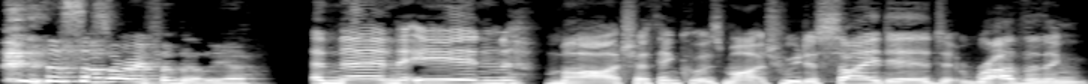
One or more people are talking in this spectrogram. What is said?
That sounds very familiar. And then in March, I think it was March, we decided rather than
